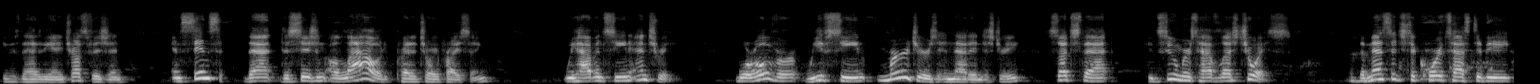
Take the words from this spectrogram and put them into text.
He was the head of the antitrust division. And since that decision allowed predatory pricing, we haven't seen entry. Moreover, we've seen mergers in that industry such that consumers have less choice. The mm-hmm. message to courts has to be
